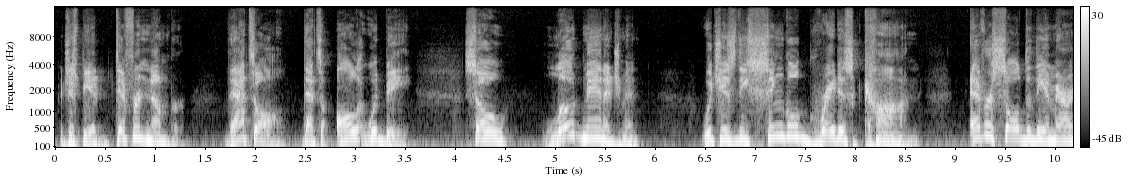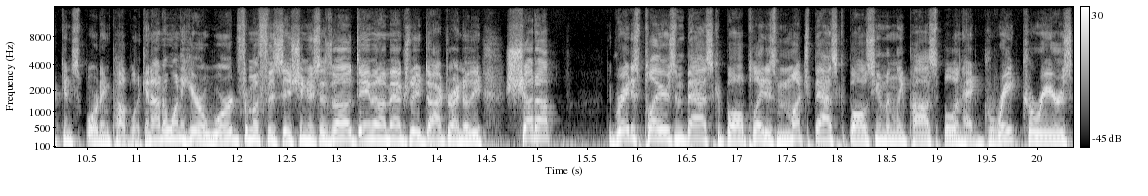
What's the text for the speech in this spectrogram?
It'd just be a different number. That's all. That's all it would be. So, load management which is the single greatest con ever sold to the American sporting public. And I don't want to hear a word from a physician who says, Oh, Damon, I'm actually a doctor. I know the. Shut up. The greatest players in basketball played as much basketball as humanly possible and had great careers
